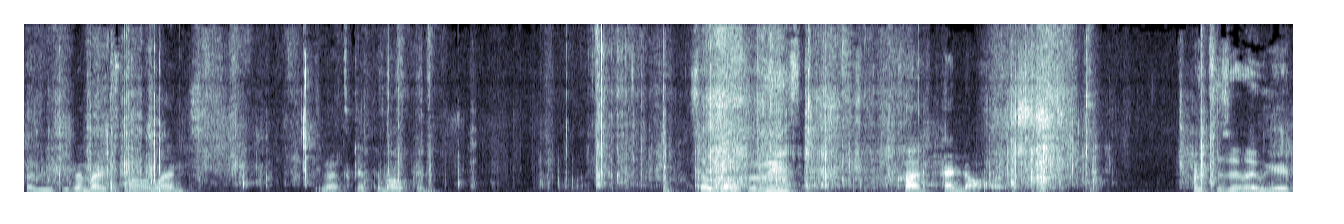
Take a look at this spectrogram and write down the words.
So these are the marshmallow ones. Let's get them open. So both of these cost ten dollars. Which is really weird.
